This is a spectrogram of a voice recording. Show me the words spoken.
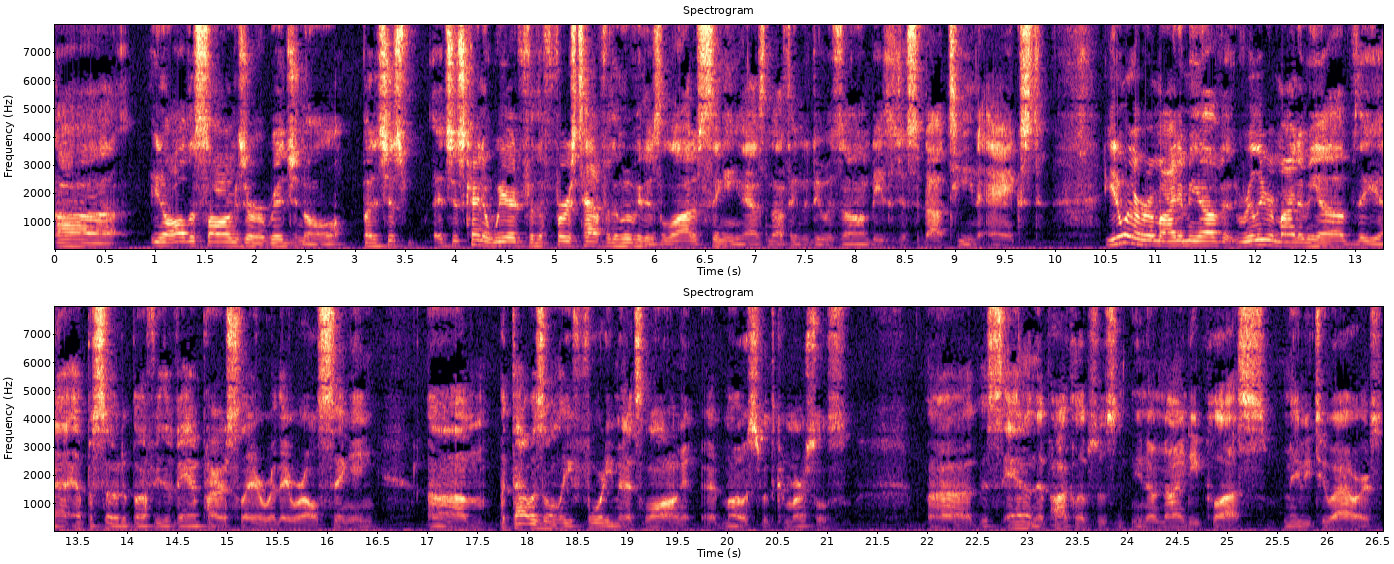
Uh, you know all the songs are original, but it's just it's just kind of weird. For the first half of the movie, there's a lot of singing that has nothing to do with zombies. It's just about teen angst. You know what it reminded me of? It really reminded me of the uh, episode of Buffy the Vampire Slayer where they were all singing. Um, but that was only 40 minutes long at, at most with commercials. Uh, this Anna and the Apocalypse was, you know, 90 plus, maybe two hours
